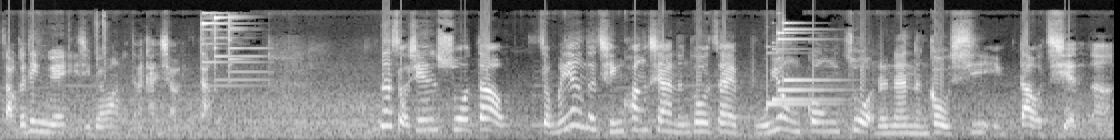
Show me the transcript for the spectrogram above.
找个订阅，以及不要忘了打开小铃铛。那首先说到。怎么样的情况下能够在不用工作仍然能够吸引到钱呢？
